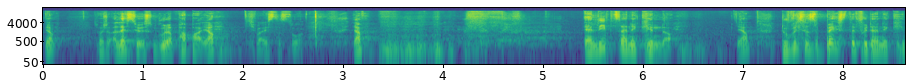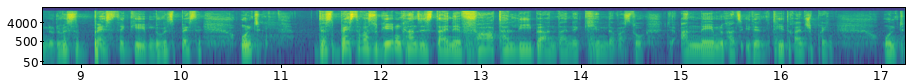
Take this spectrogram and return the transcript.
Ja? Zum Beispiel Alessio ist ein guter Papa, ja? Ich weiß das so. Ja? Er liebt seine Kinder. Ja? Du willst das Beste für deine Kinder. Du willst das Beste geben. Du willst das Beste. Und das Beste, was du geben kannst, ist deine Vaterliebe an deine Kinder, was du annehmen. Du kannst Identität reinsprechen. Und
